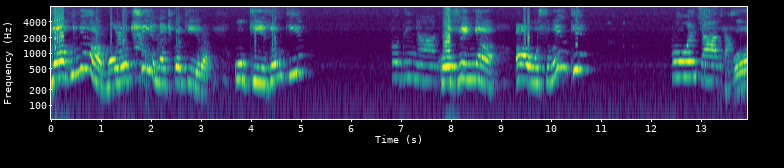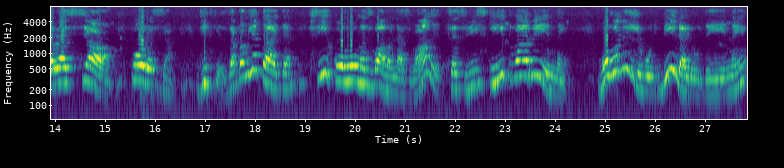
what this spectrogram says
ягня, молодчиночка Кіра. У кізоньки, Тудынята. козеня, а у свинки Поросята. порося, порося. Дітки, запам'ятайте, всіх, кого ми з вами назвали, це свійські тварини, бо вони живуть біля людини,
